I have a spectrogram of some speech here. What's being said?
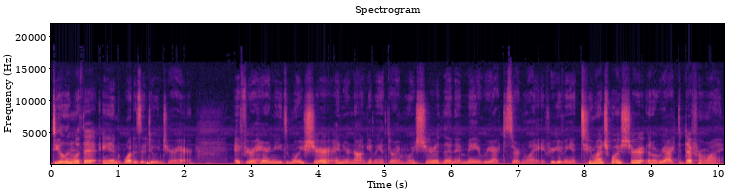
dealing with it, and what is it doing to your hair? If your hair needs moisture and you're not giving it the right moisture, then it may react a certain way. If you're giving it too much moisture, it'll react a different way.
